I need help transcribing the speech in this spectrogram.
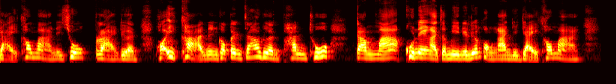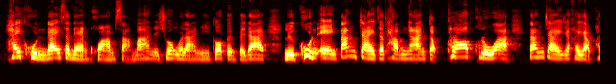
หญ่ ๆ เข้ามาในช่วงปลายเดือน เพราะอีกขาหนึ่งเขาเป็นเจ้าเดือนพันธุ กรรมะคุณเองอาจจะมีในเรื่องของงานใหญ่ ๆ เข้ามา ให้คุณได้แสดงความสามารถในช่วงเวลานี้ก็เป็นไปได้ หรือคุณเองตั้งใจจะทำงานกับครอบครัว ตั้งใจจะขยับข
